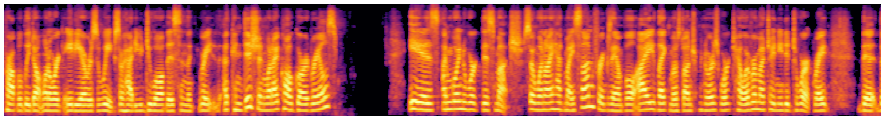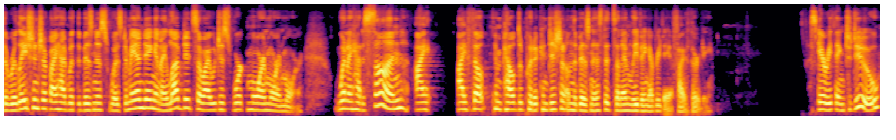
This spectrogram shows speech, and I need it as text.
probably don't want to work 80 hours a week. So how do you do all this in the right, a condition, what I call guardrails? Is I'm going to work this much. So when I had my son, for example, I, like most entrepreneurs, worked however much I needed to work, right? The, the relationship I had with the business was demanding and I loved it. So I would just work more and more and more. When I had a son, I, I felt compelled to put a condition on the business that said I'm leaving every day at 530. Scary thing to do.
